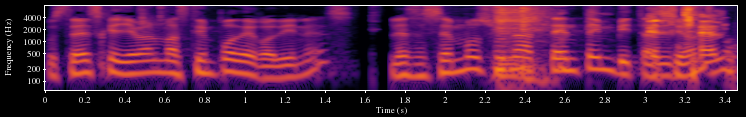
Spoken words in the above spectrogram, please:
Ustedes que llevan más tiempo de Godines, les hacemos una atenta invitación.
